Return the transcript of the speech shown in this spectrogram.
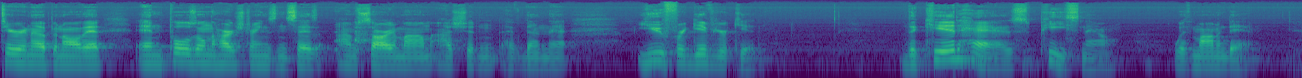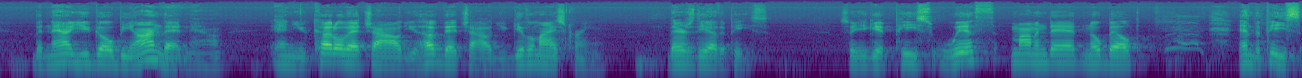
tearing up and all that and pulls on the heartstrings and says, I'm sorry, mom, I shouldn't have done that. You forgive your kid. The kid has peace now with mom and dad. But now you go beyond that now and you cuddle that child, you hug that child, you give them ice cream. There's the other piece. So you get peace with mom and dad, no belt, and the peace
